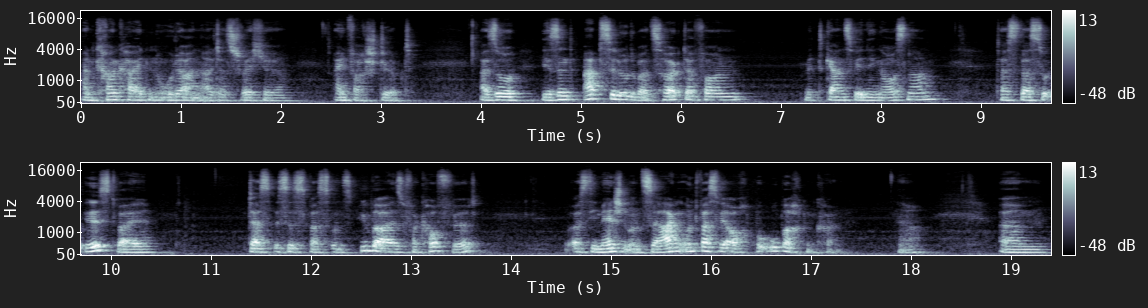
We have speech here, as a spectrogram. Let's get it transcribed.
an Krankheiten oder an Altersschwäche einfach stirbt. Also wir sind absolut überzeugt davon, mit ganz wenigen Ausnahmen, dass das so ist, weil das ist es, was uns überall so verkauft wird, was die Menschen uns sagen und was wir auch beobachten können. Ja? Ähm,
